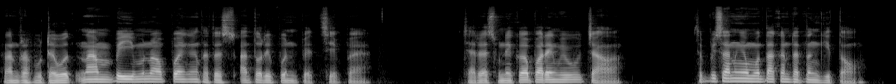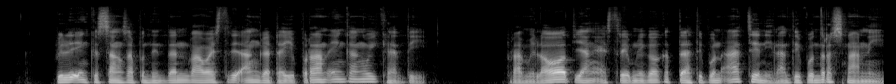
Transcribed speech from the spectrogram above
Lan Prabu Daud nampi menapa ingkang dados aturipun Bathsheba. Jaras menika paring wiwucal. Sepisan ngemutaken dhateng kita. Bilih ing gesang saben dinten pawestri anggadhahi peran ingkang wigati. Pramila tiyang estri menika kedah dipun ajeni lan dipun tresnani.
